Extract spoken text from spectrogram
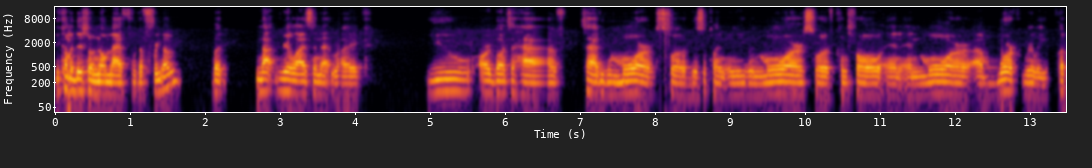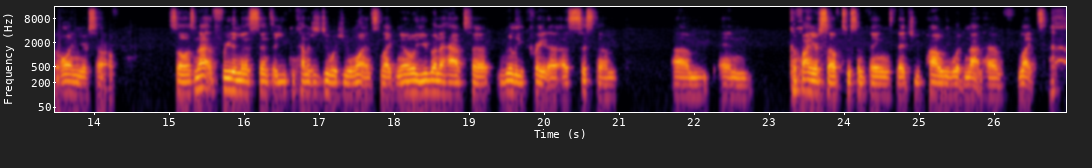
become a digital nomad for the freedom, but not realizing that, like, you are going to have to have even more sort of discipline and even more sort of control and, and more um, work really put on yourself. So it's not freedom in a sense that you can kind of just do what you want. It's like, no, you're going to have to really create a, a system um, and confine yourself to some things that you probably would not have liked.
